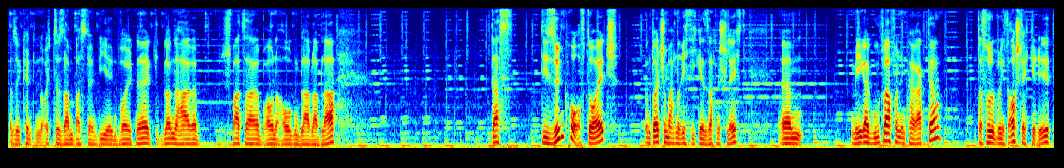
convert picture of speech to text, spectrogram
Also ihr könnt ihn euch zusammenbasteln, wie ihr ihn wollt, ne? Blonde Haare, schwarze Haare, braune Augen, bla bla bla. Dass die Synchro auf Deutsch und Deutsche machen richtig gerne Sachen schlecht, ähm, mega gut war von dem Charakter. Das wurde übrigens auch schlecht geredet,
